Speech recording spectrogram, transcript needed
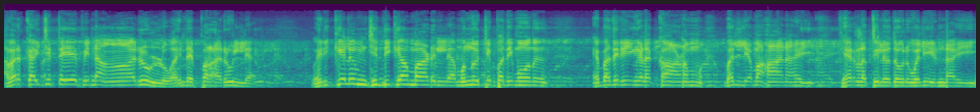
അവർ കഴിച്ചിട്ടേ പിന്നെ ആരുള്ളൂ. അതിന്റെ ഇപ്പുറം ആരുമില്ല. ഒരിക്കലും ചിന്തിക്കാൻ പാടില്ല. മുന്നൂറ്റി പതിമൂന്ന് ബദിരീങ്ങളെ കാണും. വലിയ മഹാനായി. കേരളത്തിൽ അത് ഒരു ഉണ്ടായി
